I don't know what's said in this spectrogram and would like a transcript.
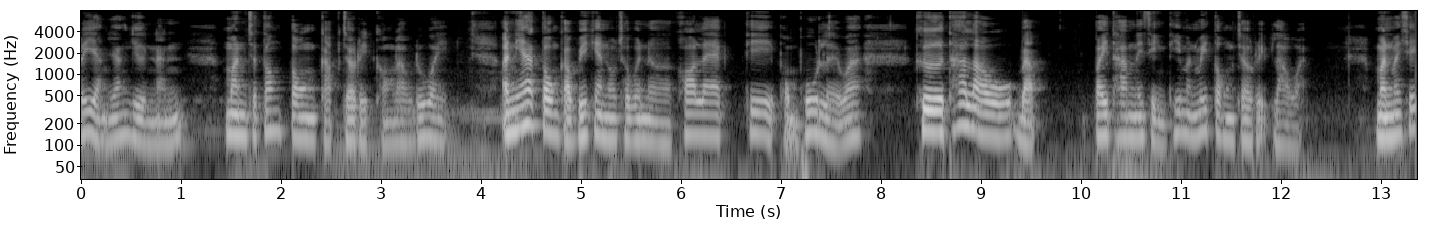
ได้อย่างยั่งยืนนั้น มันจะต้องตรงกับจริตของเราด้วย อันนี้ตรงกับ Weekend Entrepreneur ข้อแรกที่ผมพูดเลยว่า คือถ้าเราแบบไปทำในสิ่งที่มันไม่ตรงจริตเราอะ่ะมันไม่ใช่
